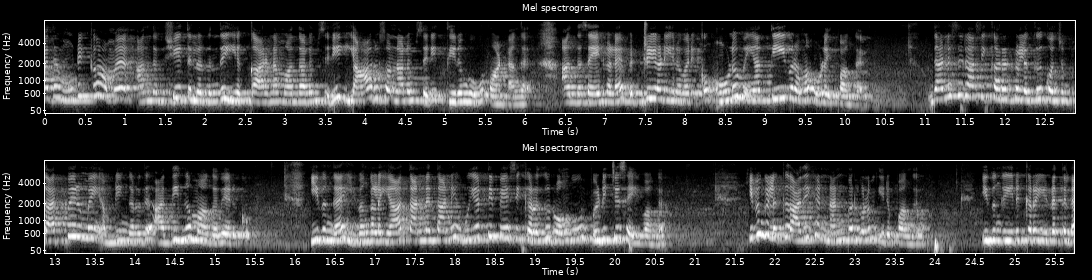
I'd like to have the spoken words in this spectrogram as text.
அதை முடிக்காமல் அந்த விஷயத்திலிருந்து எக்காரணமாக இருந்தாலும் சரி யார் சொன்னாலும் சரி திரும்பவும் மாட்டாங்க. அந்த செயல்களை வெற்றி அடைகிற வரைக்கும் முழுமையாக தீவிரமாக உழைப்பாங்க. தனுசு ராசிக்காரர்களுக்கு கொஞ்சம் தற்பெருமை அப்படிங்கிறது அதிகமாகவே இருக்கும். இவங்க இவங்களையா தன்னைத்தானே உயர்த்தி பேசிக்கிறது ரொம்பவும் பிடிச்சு செய்வாங்க. இவங்களுக்கு அதிக நண்பர்களும் இருப்பாங்க. இவங்க இருக்கிற இடத்துல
